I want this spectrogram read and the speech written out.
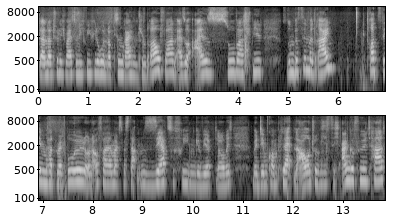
Dann natürlich weißt du nicht, wie viele Runden auf diesem Reifen schon drauf waren. Also alles sowas spielt so ein bisschen mit rein. Trotzdem hat Red Bull und auch vor allem Max Verstappen sehr zufrieden gewirkt, glaube ich, mit dem kompletten Auto, wie es sich angefühlt hat.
